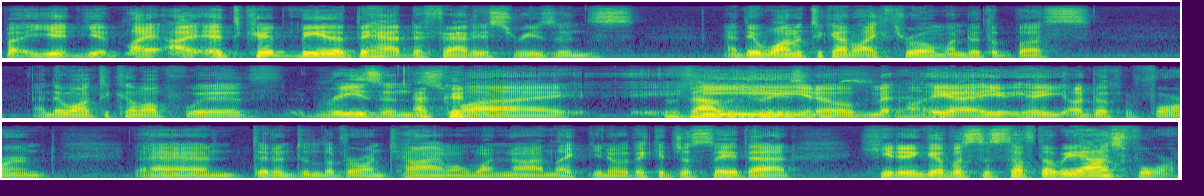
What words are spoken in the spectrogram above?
But you, you, like, I, it could be that they had nefarious reasons, and they wanted to kind of like throw him under the bus, and they wanted to come up with reasons why valid he, you know, yeah. yeah, he, he underperformed and didn't deliver on time and whatnot. Like, you know, they could just say that he didn't give us the stuff that we asked for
